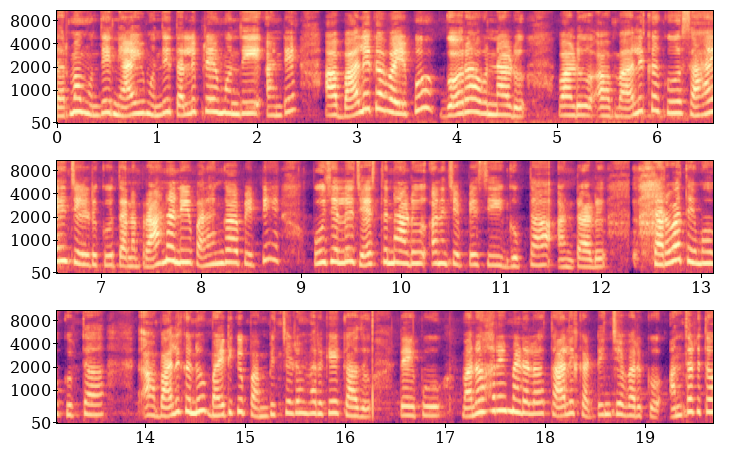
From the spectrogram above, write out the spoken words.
ధర్మం ఉంది న్యాయం ఉంది తల్లి ప్రేమ ఉంది అంటే ఆ బాలిక వైపు గోరా ఉన్నాడు. వాడు ఆ బాలికకు సహాయం చేయడకు తన ప్రాణాన్ని పరంగా పెట్టి పూజలు చేస్తున్నాడు అని చెప్పేసి గుప్తా అంటాడు. తర్వాత ఏమో గుప్తా ఆ బాలికను బయటికి పంపించడం వరకే కాదు. రేపు మనోహరి మెడలో తాళి కట్టించే వరకు అంతటితో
